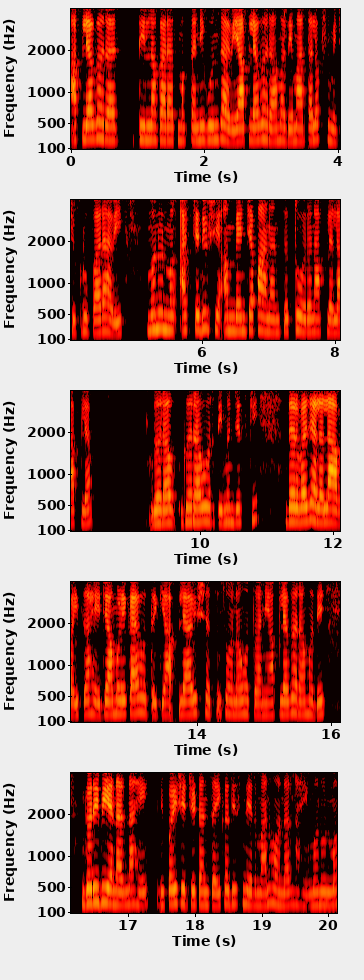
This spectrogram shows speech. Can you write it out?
आपल्या घरातील नकारात्मकता निघून जावी आपल्या घरामध्ये माता लक्ष्मीची कृपा राहावी. म्हणून मग आजच्या दिवशी आंब्यांच्या पानांचं तोरण आपल्याला आपल्या घरा घरावरती म्हणजेच की दरवाजाला लावायचं आहे. ज्यामुळे काय होतं की आपल्या आयुष्याचं सोनं होतं आणि आपल्या घरामध्ये गरिबी येणार नाही. आणि पैशाची टंचाई कधीच निर्माण होणार नाही. म्हणून मग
